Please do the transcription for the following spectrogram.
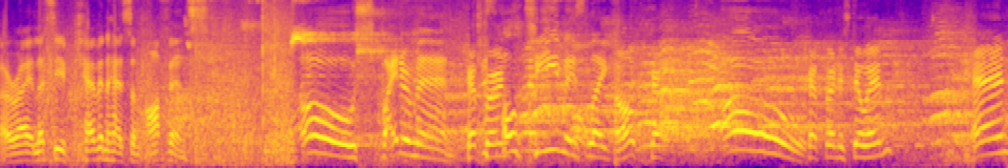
All right, let's see if Kevin has some offense. Oh, Spider-Man. This whole team is like, Oh, Kev, oh. Kev Burns is still in. And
